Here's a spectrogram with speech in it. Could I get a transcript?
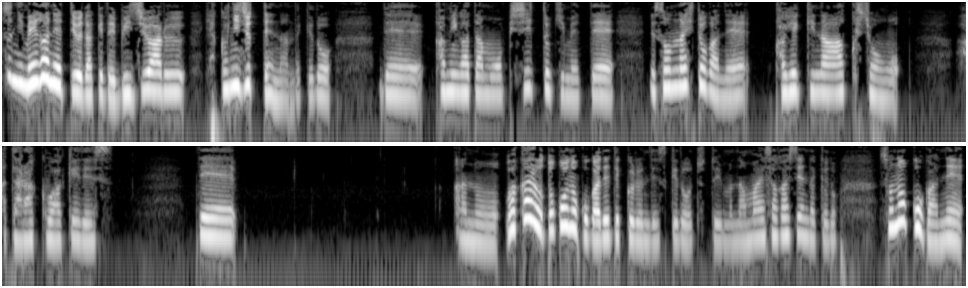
ーツにメガネっていうだけでビジュアル120点なんだけど、で、髪型もピシッと決めて、で、そんな人がね、過激なアクションを働くわけです。で、あの、若い男の子が出てくるんですけど、ちょっと今名前探してんだけど、その子がね、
